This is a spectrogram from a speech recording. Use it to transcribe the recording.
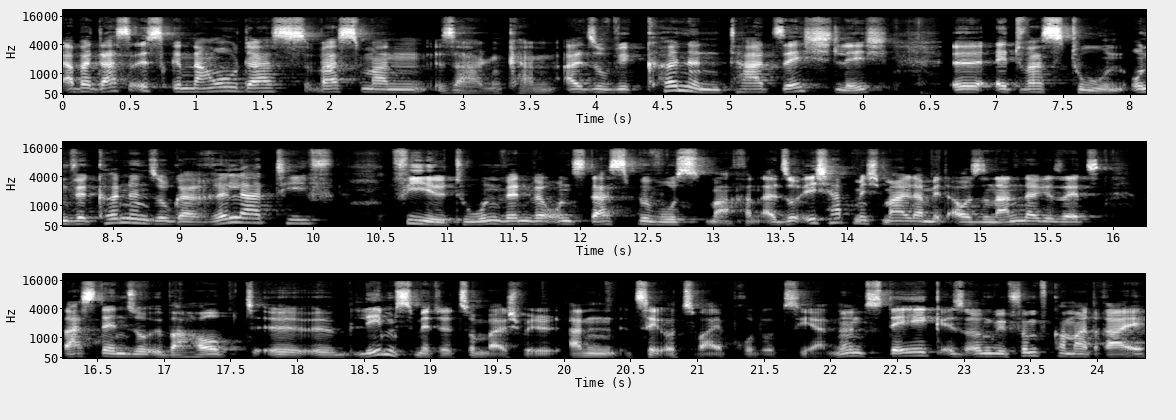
aber das ist genau das, was man sagen kann. Also wir können tatsächlich äh, etwas tun und wir können sogar relativ viel tun, wenn wir uns das bewusst machen. Also ich habe mich mal damit auseinandergesetzt, was denn so überhaupt äh, äh Lebensmittel zum Beispiel an CO2 produzieren. Ne? Ein Steak ist irgendwie 5,3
